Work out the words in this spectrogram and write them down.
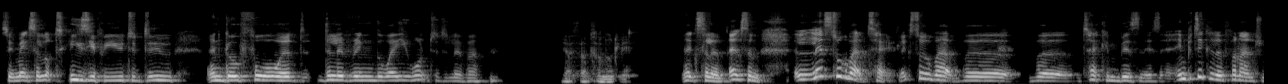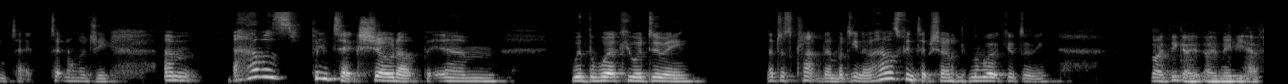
So it makes it a lot easier for you to do and go forward delivering the way you want to deliver. Yes, absolutely. Excellent, excellent. Let's talk about tech. Let's talk about the the tech in business, in particular financial tech technology. Um, how has fintech shown up um, with the work you are doing? I've just clapped them, but you know, how has fintech shown up in the work you're doing? So I think I, I maybe have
